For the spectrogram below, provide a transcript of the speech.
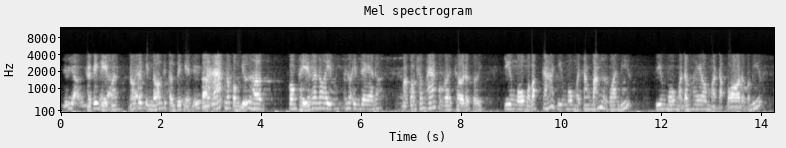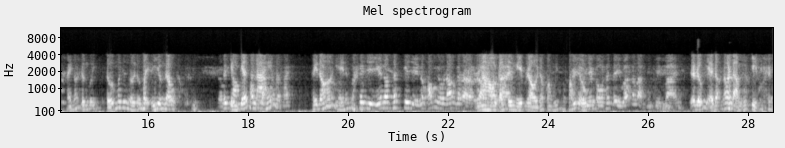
dữ dợn à, cái nghiệp mà nó dạ. tới chừng đó cái cận tự nghiệp. Mà ác nó còn dữ hơn. Con thiện á nó im nó im re đó. Dạ. mà con sống ác rồi trời đất ơi chuyên môn mà bắt cá chuyên môn mà săn bắn rồi có ai biết. Chuyên môn mà đâm heo mà đập bò đâu có biết. Thầy nói đừng có tưởng mấy cái người đó bị dương đâu. Cái chừng chết nó la hét. thì đó vậy đó mà. Cái gì nó thích cái gì? Nó phóng vô đó cái là rồi mà hồi cận tư nghiệp rồi nó con biết nó phóng ví dụ như con thích đi quá nó làm con chim bay đúng vậy đó nó làm con chim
